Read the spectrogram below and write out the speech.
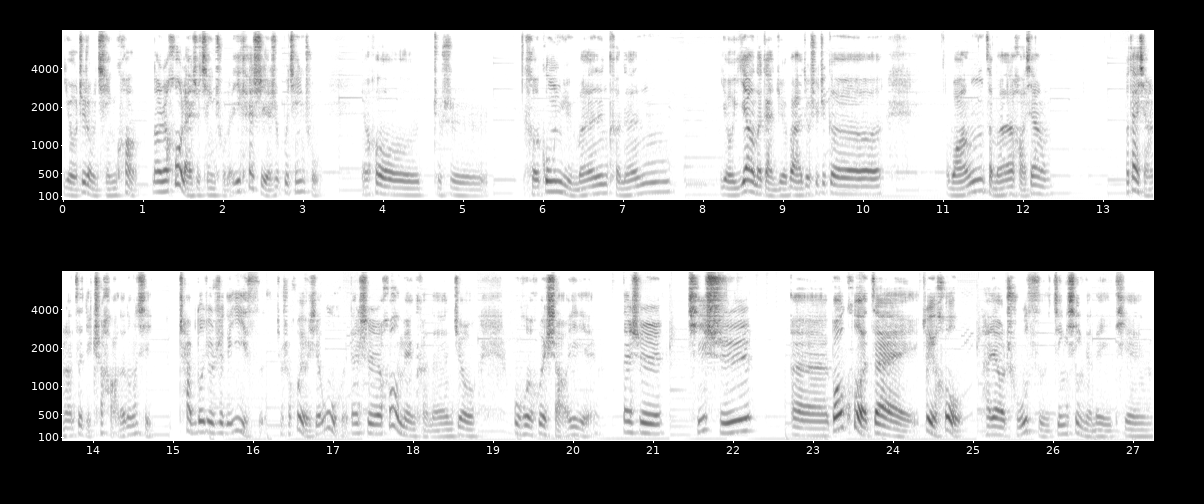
有这种情况，那是后来是清楚了，一开始也是不清楚，然后就是和宫女们可能有一样的感觉吧，就是这个王怎么好像不太想让自己吃好的东西，差不多就是这个意思，就是会有一些误会，但是后面可能就误会会少一点，但是其实呃，包括在最后他要处死金信的那一天，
